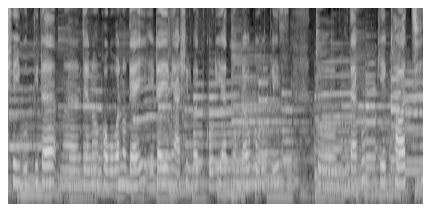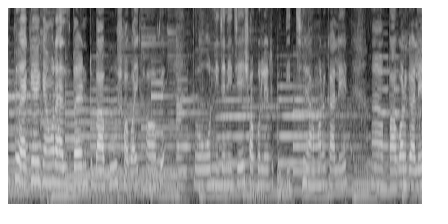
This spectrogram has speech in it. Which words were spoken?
সেই বুদ্ধিটা যেন ভগবানও দেয়, এটাই আমি আশীর্বাদ করি আর তোমরাও করো প্লিজ তো দেখো কেক খাওয়াচ্ছি। তো একে একে আমার হাজব্যান্ড বাবু সবাই খাওয়াবে। তো ও নিজে নিজেই সকলের দিচ্ছে আমার গালে বাবার গালে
